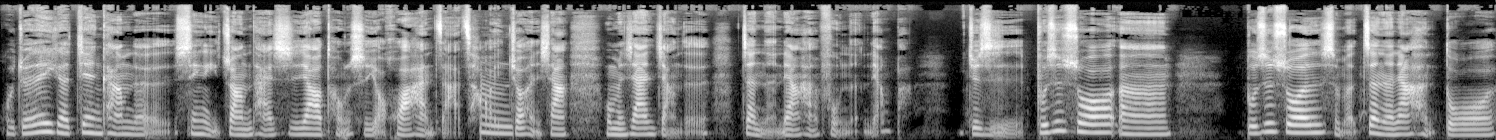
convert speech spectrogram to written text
我觉得一个健康的心理状态是要同时有花和杂草，就很像我们现在讲的正能量和负能量吧。就是不是说，嗯，不是说什么正能量很多，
